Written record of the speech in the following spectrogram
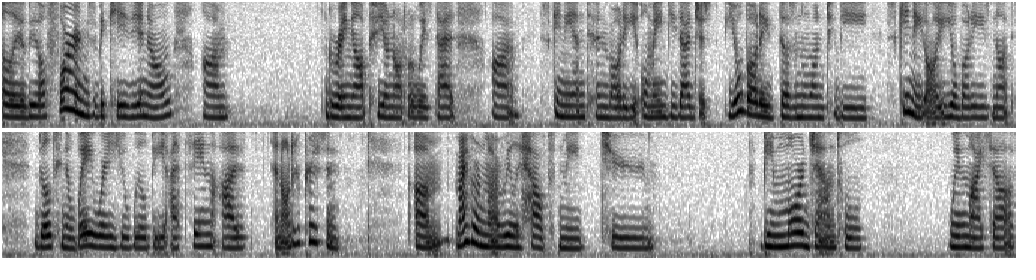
a little bit of forms because you know um, growing up you're not always that um, skinny and thin body or maybe that just your body doesn't want to be skinny or your body is not built in a way where you will be as thin as another person um, my grandma really helped me to be more gentle with myself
